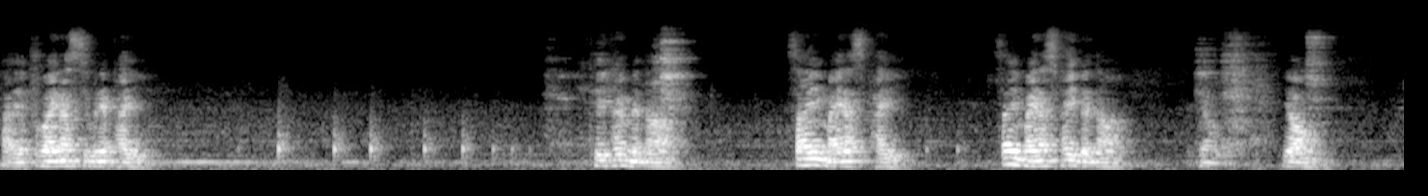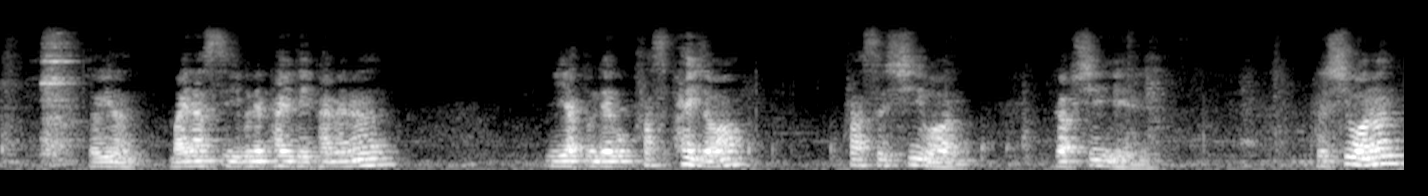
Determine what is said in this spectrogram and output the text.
자 f 마이너스 2분의 파이 대입하면 몇 나와? 사인 마이너스 파이 사인 마이너스 파이 몇 나와? 0 0 여기는 마이너스 2분의 파이 대입하면은 2 약분 되고 플러스 파이죠. 플러스 C1 값이 1 그래서 C1은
